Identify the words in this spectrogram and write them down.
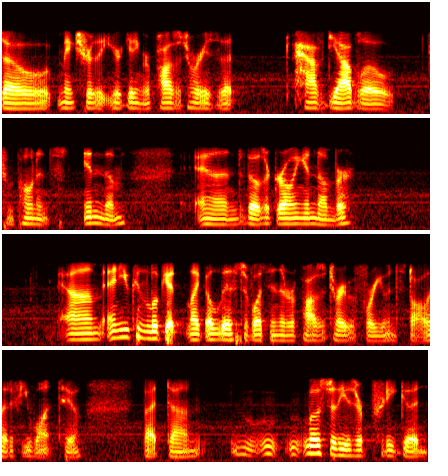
So make sure that you're getting repositories that have Diablo components in them, and those are growing in number. Um, and you can look at like a list of what's in the repository before you install it if you want to. But um, m- most of these are pretty good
